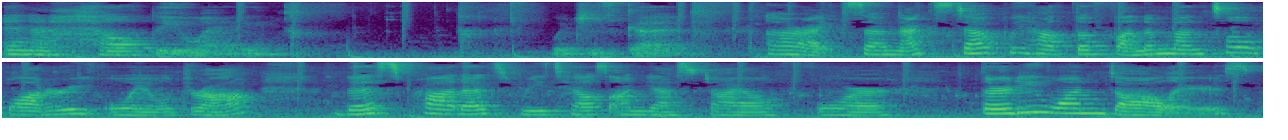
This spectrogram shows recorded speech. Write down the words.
in a healthy way, which is good. All right, so next up we have the Fundamental Watery Oil Drop. This product retails on YesStyle for $31.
